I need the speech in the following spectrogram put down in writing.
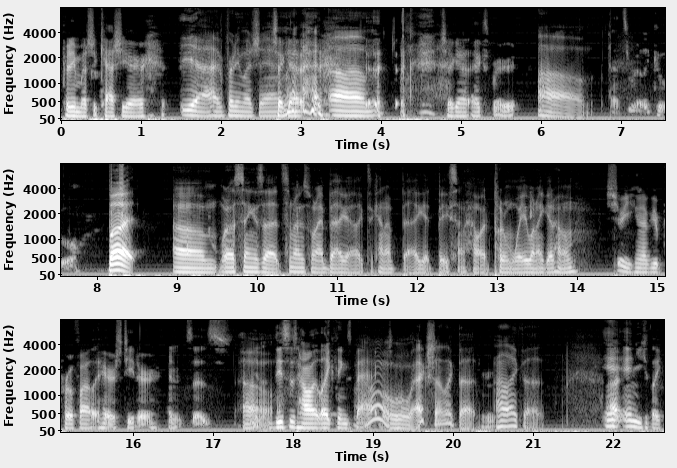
pretty much a cashier. yeah, I pretty much am. Check out, um, check out expert. um, That's really cool. but um, what I was saying is that sometimes when I bag, I like to kind of bag it based on how I'd put them away when I get home. Sure, you can have your profile at Harris Teeter, and it says, you know, Oh. "This is how I like things bagged." Oh, actually, I like that. I like that. And, Uh, and you could like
